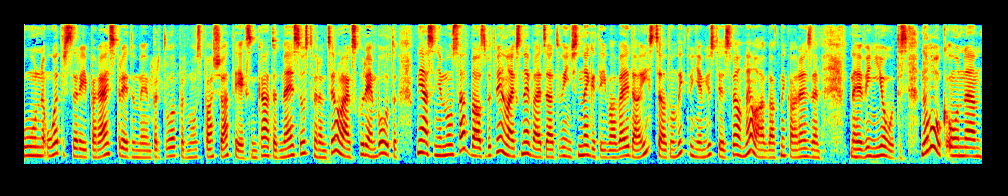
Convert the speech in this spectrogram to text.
un otrs arī par aizspriedumiem, par to, par mūsu pašu attieksmi, kā tad mēs uztveram cilvēkus, kuriem būtu jāsaņem mūsu atbalsts, bet vienlaikus nevajadzētu viņus negatīvā veidā izcelt un likt viņiem justies vēl nelāgāk nekā reizēm viņi jūtas. Nu, lūk, un, um,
